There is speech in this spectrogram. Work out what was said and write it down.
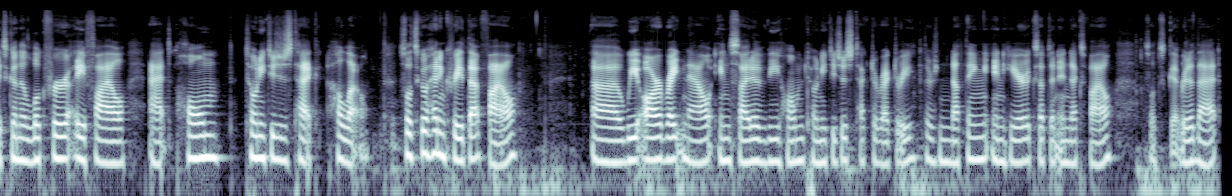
it's going to look for a file at home Tony Teaches Tech hello. So let's go ahead and create that file. Uh, we are right now inside of the home Tony Teaches Tech directory. There's nothing in here except an index file. So let's get rid of that.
